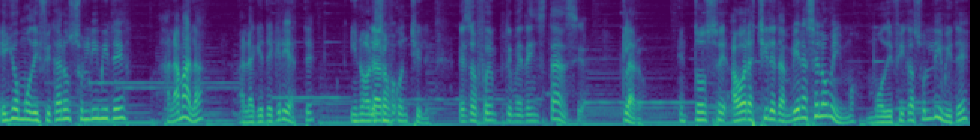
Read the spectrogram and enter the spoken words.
ellos modificaron sus límites a la mala, a la que te criaste, y no hablaron fue- con Chile. Eso fue en primera instancia. Claro. Entonces, ahora Chile también hace lo mismo, modifica sus límites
